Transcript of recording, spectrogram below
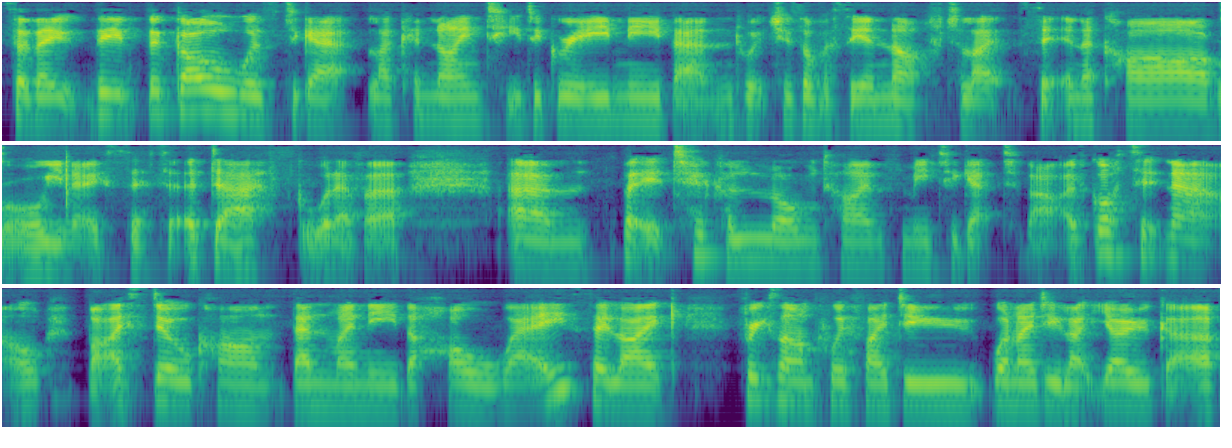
so they the the goal was to get like a ninety degree knee bend, which is obviously enough to like sit in a car or you know sit at a desk or whatever. Um, but it took a long time for me to get to that. I've got it now, but I still can't bend my knee the whole way. So, like, for example, if I do, when I do like yoga,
